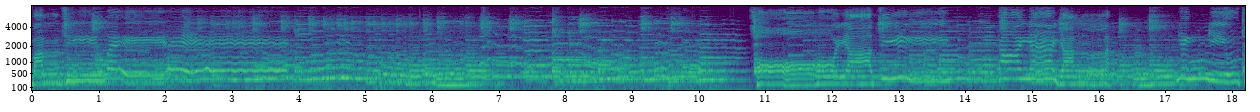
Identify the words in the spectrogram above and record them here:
誰聞潮味？財也知皆人應要盡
